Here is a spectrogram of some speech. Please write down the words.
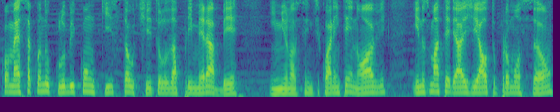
começa quando o clube conquista o título da Primeira B em 1949 e nos materiais de autopromoção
